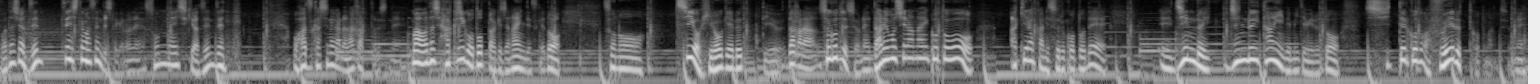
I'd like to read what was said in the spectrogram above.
私は全然してませんでしたけどね。そんな意識は全然 お恥ずかしながらなかったですね。まあ私博士号を取ったわけじゃないんですけどその知を広げるっていうだからそういうことですよね。誰も知らないことを明らかにすることで、え人類人類単位で見てみると知ってることが増えるってことなんですよね。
